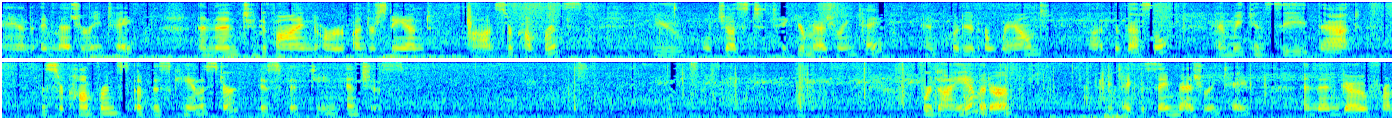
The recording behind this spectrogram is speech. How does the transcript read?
and a measuring tape. And then to define or understand uh, circumference, you will just take your measuring tape and put it around uh, the vessel and we can see that the circumference of this canister is 15 inches. For diameter, take the same measuring tape and then go from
